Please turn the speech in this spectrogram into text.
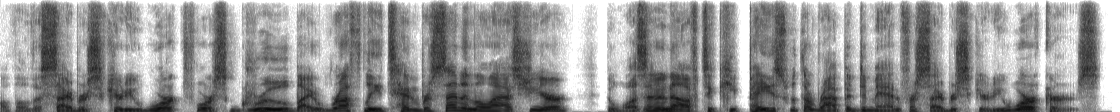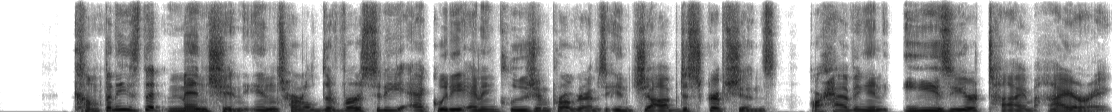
Although the cybersecurity workforce grew by roughly 10% in the last year, it wasn't enough to keep pace with the rapid demand for cybersecurity workers. Companies that mention internal diversity, equity, and inclusion programs in job descriptions are having an easier time hiring.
